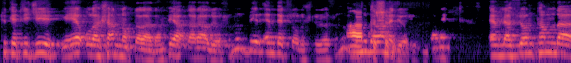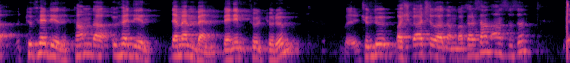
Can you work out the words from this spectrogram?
tüketiciye ulaşan noktalardan fiyatları alıyorsunuz. Bir endeks oluşturuyorsunuz. Bunu Artışı. devam ediyorsunuz. Yani enflasyon tam da tüfedir, tam da üfedir demem ben. Benim kültürüm. E, Çünkü başka açılardan bakarsan ansızın e,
